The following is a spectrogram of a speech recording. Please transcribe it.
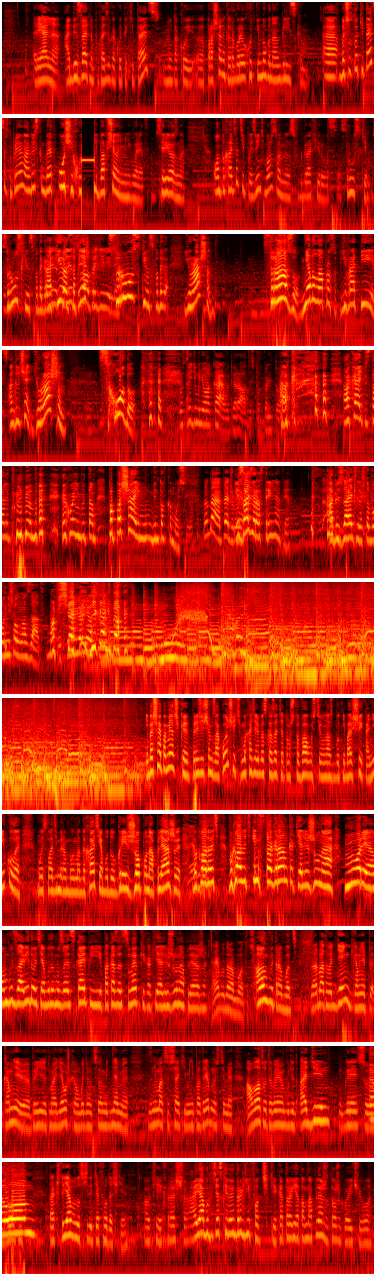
реально обязательно подходил какой-то китаец, ну такой э, прошаренный, который говорил хоть немного на английском. А большинство китайцев, например, на английском говорят очень хуй, либо вообще на нем не говорят. Серьезно. Он подходил, типа, извините, можно с вами сфотографироваться? С русским. С русским сфотографироваться, понимаешь? определили. С русским сфотографироваться. You Russian? Сразу! Не было вопросов. Европеец, англичанин. You Russian? Сходу! Просто, видимо, у него АК выпирал из-под пальто. АК, АК и пистолет пулемет, да? Какой-нибудь там ППШ и м- винтовка Мосина. Ну да, опять же, И мне сзади расстрельный отряд. обязательно, чтобы он не шел назад. Вообще не никогда. Небольшая пометочка, прежде чем закончить, мы хотели бы сказать о том, что в августе у нас будут небольшие каникулы. Мы с Владимиром будем отдыхать, я буду греть жопу на пляже, я выкладывать, выкладывать инстаграм, как я лежу на море, он будет завидовать, я буду ему звонить в скайпе и показывать с вебки, как я лежу на пляже. А я буду работать. А он будет работать. Зарабатывать деньги, ко мне, ко мне приедет моя девушка, мы будем целыми днями заниматься всякими непотребностями, а Влад в это время будет один греть свою. Элон! Так что я буду скидывать тебе фоточки. Окей, хорошо. А я буду тебе скидывать другие фоточки, которые я там на пляже тоже кое-чего.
